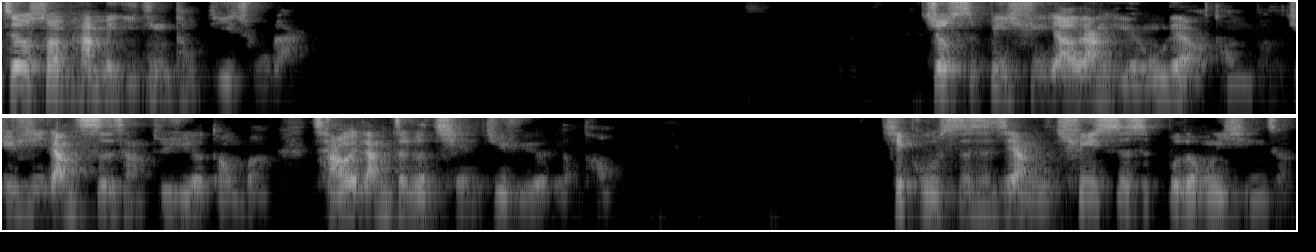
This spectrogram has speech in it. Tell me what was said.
就算他们已经统计出来，就是必须要让原物料通膨，继续让市场继续有通膨，才会让这个钱继续有流通。其实股市是这样子，趋势是不容易形成，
